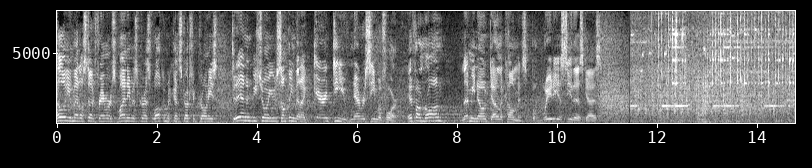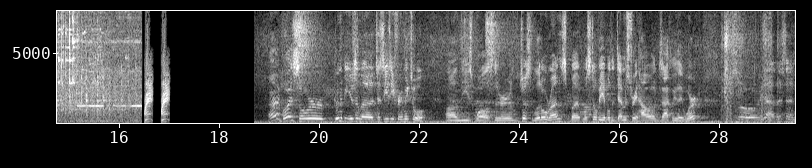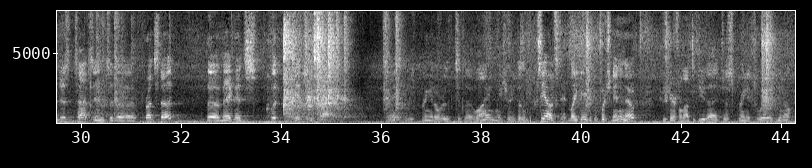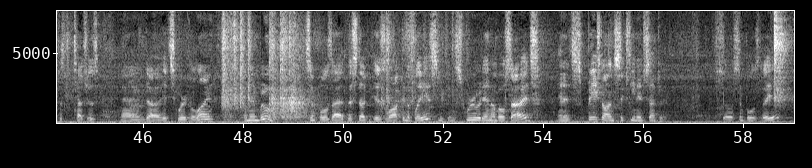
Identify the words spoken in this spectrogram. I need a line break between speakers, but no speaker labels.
Hello you metal stud framers, my name is Chris, welcome to Construction Cronies. Today I'm going to be showing you something that I guarantee you've never seen before. If I'm wrong, let me know down in the comments, but wait till you see this guys. Alright boys, so we're going to be using the Tazizi framing tool on these walls. They're just little runs, but we'll still be able to demonstrate how exactly they work. So yeah, this end just taps into the front stud. The magnets clip into the set. Right, just bring it over to the line, make sure it doesn't, see how it's light gauge, you can push it in and out. Be careful not to do that, just bring it to where, you know, just touches and uh, it's square to the line and then boom, simple as that. This stud is locked into place, you can screw it in on both sides and it's based on 16 inch center. So simple as that.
